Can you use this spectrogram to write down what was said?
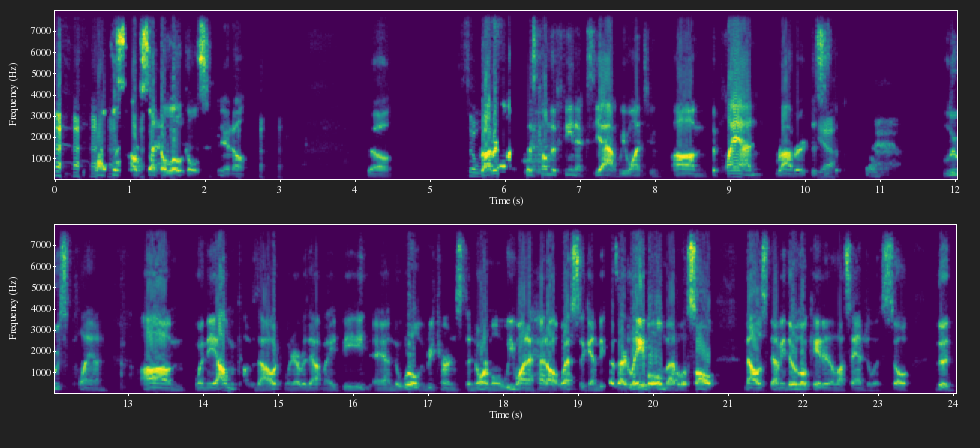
I'll just upset the locals, you know. So so Robert has come to Phoenix. Yeah, we want to. Um, the plan, Robert. This Yeah. is the loose plan. Um, when the album comes out, whenever that might be, and the world returns to normal, we want to head out west again because our label, Metal Assault, now is. I mean, they're located in Los Angeles, so the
